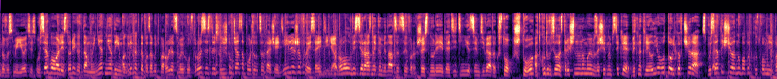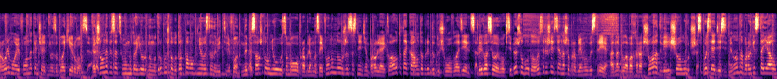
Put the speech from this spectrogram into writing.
Да вы смеетесь? У всех бывали истории, когда мы нет-нет, да и могли как-то позабыть пароль от своих устройств, если слишком часто пользоваться Touch ID или же Face ID. Я пробовал ввести разные комбинации цифр. 6 нулей, 5 единиц, 7 девяток. Стоп, что? Откуда взялась трещина на моем защитном стекле? Ведь наклеил его только вчера. Спустя тысячу одну попытку вспомнить пароль, мой iPhone окончательно заблокировался. Решил написать своему троюродному другу, чтобы тот помог мне восстановить телефон. Написал, что у него у самого проблемы с iPhone, но уже со снятием пароля iCloud от аккаунта предыдущего владельца. Пригласил его к себе, чтобы удалось решить все наши проблемы быстрее. Одна голова хорошо, а две еще лучше. Спустя 10 минут на пороге стоял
